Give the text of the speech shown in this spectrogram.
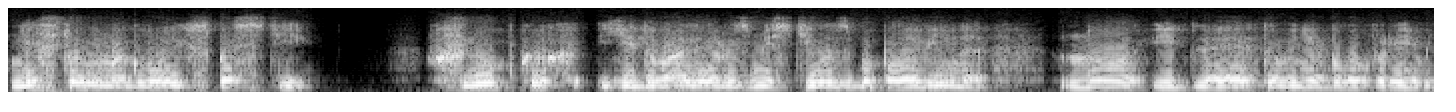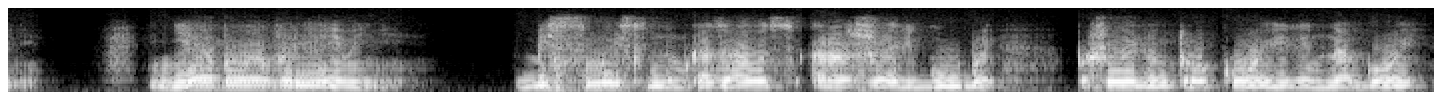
Ничто не могло их спасти. В шлюпках едва ли разместилась бы половина, но и для этого не было времени. Не было времени. Бессмысленным казалось разжать губы, пошевельнуть рукой или ногой.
